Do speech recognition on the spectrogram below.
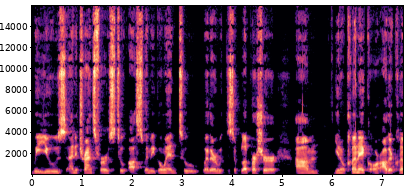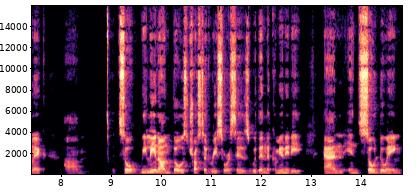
we use and it transfers to us when we go into whether it's a blood pressure, um, you know, clinic or other clinic. Um, so we lean on those trusted resources within the community, and in so doing,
